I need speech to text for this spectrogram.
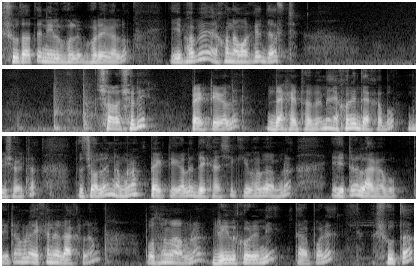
সুতাতে নীল ভরে ভরে গেল। এইভাবে এখন আমাকে জাস্ট সরাসরি প্র্যাকটিক্যালে দেখাতে হবে। আমি এখনই দেখাবো বিষয়টা। তো চলেন আমরা প্র্যাকটিক্যালে দেখে আসি কীভাবে আমরা এটা লাগাবো। তো এটা আমরা এখানে রাখলাম। প্রথমে আমরা ড্রিল করে নিই। তারপরে সুতা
